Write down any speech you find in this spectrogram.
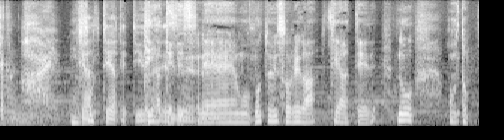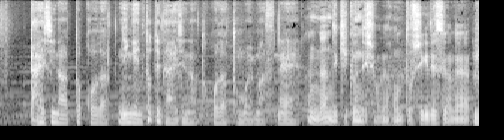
確かに。はい。手当手当てっていう手当てです。ね。もう本当にそれが手当ての本当大事なところだ。人間にとって大事なところだと思いますね。なんで聞くんでしょうね。本当不思議ですよね。手を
